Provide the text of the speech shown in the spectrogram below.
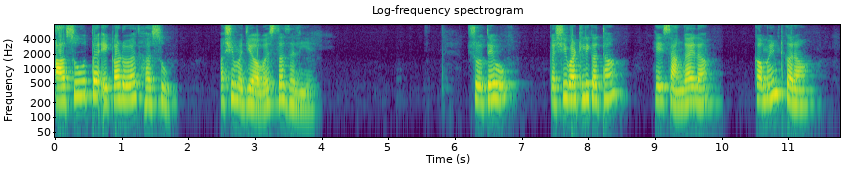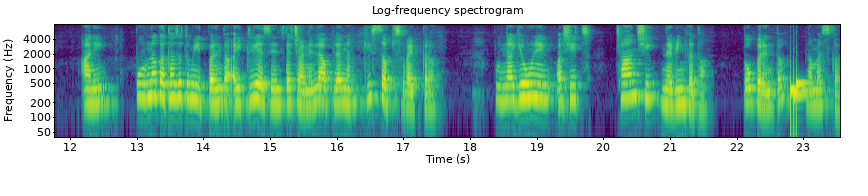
आसू तर एका डोळ्यात हसू अशी माझी अवस्था झाली आहे श्रोते हो कशी वाटली कथा हे सांगायला कमेंट करा आणि पूर्ण कथा जर तुम्ही इथपर्यंत ऐकली असेल तर चॅनेलला आपल्या नक्कीच सबस्क्राईब करा. पुन्हा घेऊन येईन अशीच छानशी नवीन कथा. तोपर्यंत नमस्कार.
